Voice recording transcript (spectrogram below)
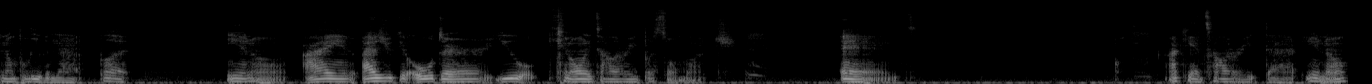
I don't believe in that. But you know, I as you get older, you can only tolerate but so much. And I can't tolerate that, you know.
